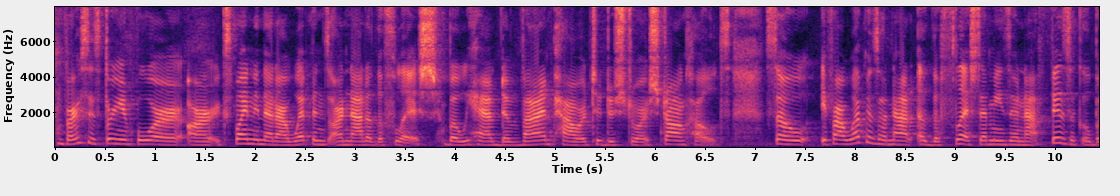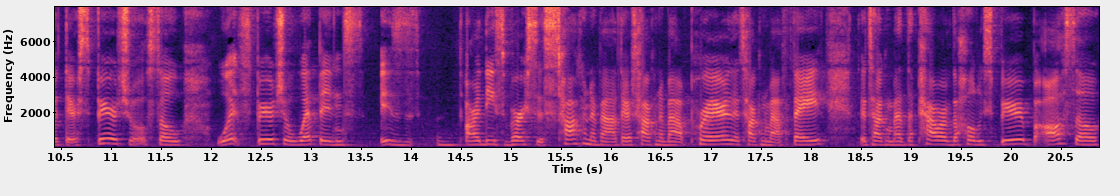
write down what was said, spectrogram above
verses 3 and 4 are explaining that our weapons are not of the flesh, but we have divine power to destroy strongholds. So, if our weapons are not of the flesh, that means they're not physical, but they're spiritual. So, what spiritual weapons is are these verses talking about? They're talking about prayer, they're talking about faith, they're talking about the power of the Holy Spirit, but also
